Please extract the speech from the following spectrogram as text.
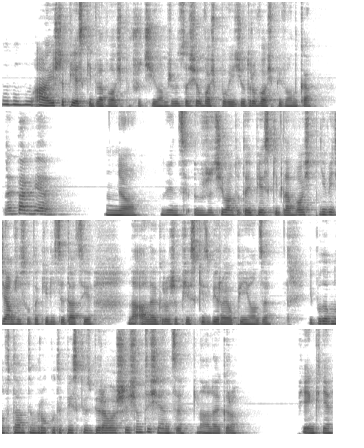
Mhm. A, jeszcze pieski dla Wośp wrzuciłam, żeby coś o Wośp powiedzieć. Jutro Wośp Iwonka. E, tak, wiem. No, więc wrzuciłam tutaj pieski dla Wośp. Nie wiedziałam, że są takie licytacje na Allegro, że pieski zbierają pieniądze. I podobno w tamtym roku te pieski zbierała 60 tysięcy na Allegro. Pięknie.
